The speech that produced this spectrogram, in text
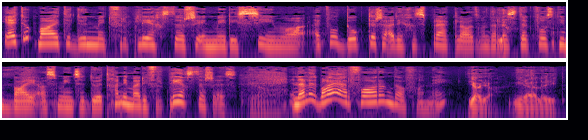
Jy het ook baie te doen met verpleegsters en medisy, maar ek wil dokters uit die gesprek laat want hulle ja. is dikwels nie by as mense doodgaan nie, maar die verpleegsters is. Ja. En hulle het baie ervaring daarvan, hè? Ja ja, nee hulle het.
